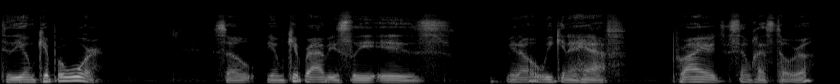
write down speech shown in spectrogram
to the Yom Kippur War. So Yom Kippur obviously is, you know, a week and a half prior to Simchas Torah.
